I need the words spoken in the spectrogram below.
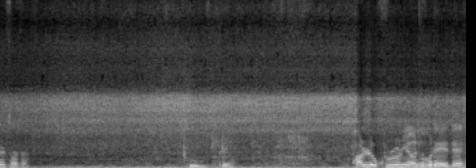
그래, 타자. 응, 그래. 발로 굴르는 연습을 해야 돼.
